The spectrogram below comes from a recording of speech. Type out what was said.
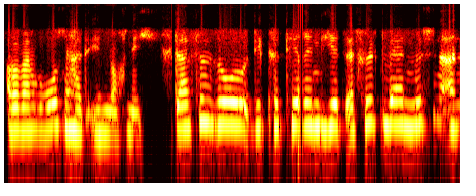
aber beim großen halt eben noch nicht. Das sind so die Kriterien, die jetzt erfüllt werden müssen, an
